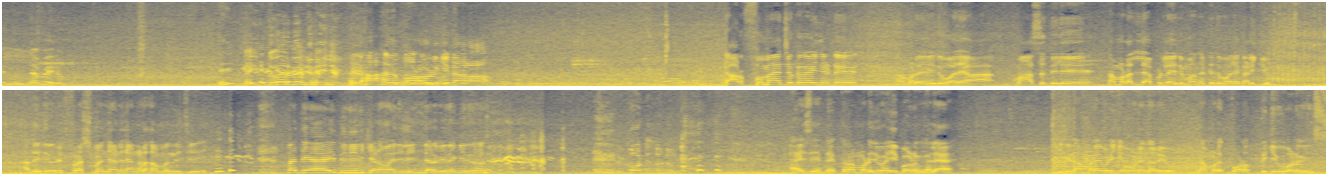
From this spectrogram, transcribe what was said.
എല്ലാം വരും. ഇതുവരെ വരും. ടർഫ് മാച്ച് ഒക്കെ കഴിഞ്ഞിട്ട് നമ്മൾ ഇതുപോലെ ആ മാസത്തിൽ നമ്മളെല്ലാ പിള്ളേരും വന്നിട്ട് ഇതുപോലെ കളിക്കും. അതൊരു റിഫ്രഷ്മെന്റ് ആണ് ഞങ്ങളെ സംബന്ധിച്ച്. മറ്റേ ഇതിലിരിക്കണം അതിൽ ഇന്റർവ്യൂനൊക്കെ ഇരുന്ന് അത് ശരി, ഇതൊക്കെ നമ്മുടെ ഒരു വൈബാണ് അല്ലേ? ഇനി നമ്മളെ പിടിക്കാൻ പോണേന്ന് അറിയോ നമ്മൾ കുളത്തേക്ക് പോവാണ് ഗൈസ്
